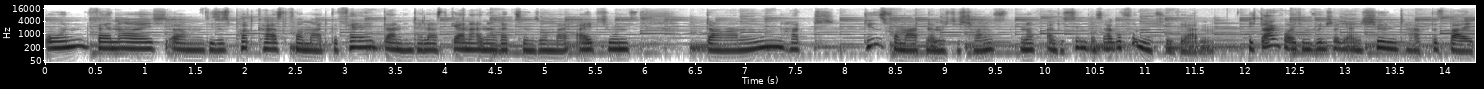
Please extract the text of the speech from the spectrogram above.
und wenn euch ähm, dieses Podcast-Format gefällt, dann hinterlasst gerne eine Rezension bei iTunes. Dann hat dieses Format nämlich die Chance, noch ein bisschen besser gefunden zu werden. Ich danke euch und wünsche euch einen schönen Tag. Bis bald.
